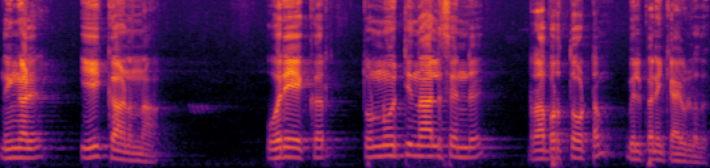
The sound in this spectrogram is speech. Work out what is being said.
നിങ്ങൾ ഈ കാണുന്ന ഒരേക്കർ തൊണ്ണൂറ്റിനാല് സെന്റ് റബ്ബർ തോട്ടം വിൽപ്പനയ്ക്കായുള്ളത്.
